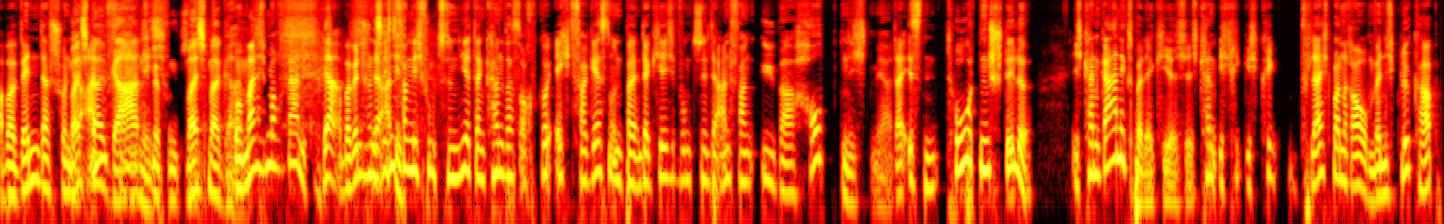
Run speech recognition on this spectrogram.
Aber wenn das schon manchmal der Anfang gar nicht, nicht mehr manchmal gar nicht. Und manchmal auch gar nicht. Ja, aber wenn schon der richtig. Anfang nicht funktioniert, dann kann das auch echt vergessen. Und bei der Kirche funktioniert der Anfang überhaupt nicht mehr. Da ist eine Totenstille. Ich kann gar nichts bei der Kirche. Ich kann, ich krieg, ich krieg vielleicht mal einen Raum, wenn ich Glück habe,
